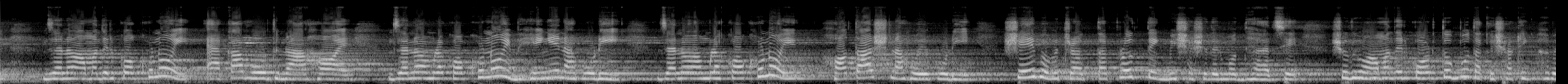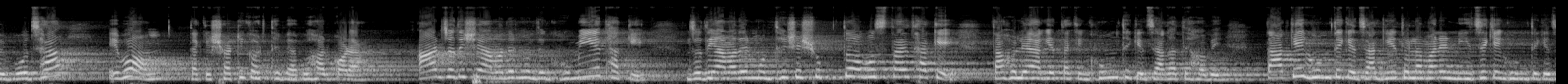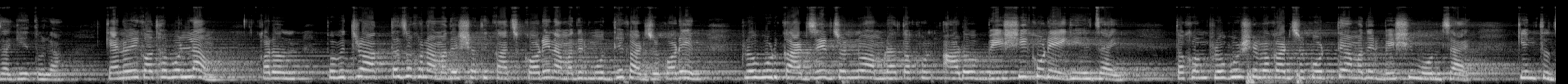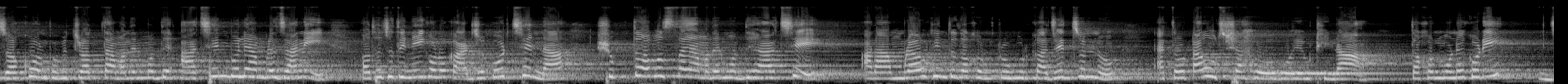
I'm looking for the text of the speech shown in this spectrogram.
যেন আমাদের কখনোই একাবোধ না হয়, যেন আমরা কখনোই ভেঙে না পড়ি, যেন আমরা কখনোই হতাশ না হয়ে পড়ি। সেই পবিত্র আত্মা প্রত্যেক বিশ্বাসীদের মধ্যে আছে। শুধু আমাদের কর্তব্য তাকে সঠিকভাবে বোঝা এবং তাকে সঠিক অর্থে ব্যবহার করা। আর যদি সে আমাদের মধ্যে ঘুমিয়ে থাকে, যদি আমাদের মধ্যে সে সুপ্ত অবস্থায় থাকে তাহলে আগে তাকে ঘুম থেকে জাগাতে হবে। তাকে ঘুম থেকে জাগিয়ে তোলা মানে নিজেকে ঘুম থেকে জাগিয়ে তোলা। কেন এই কথা বললাম? কারণ পবিত্র আত্মা যখন আমাদের সাথে কাজ করেন, আমাদের মধ্যে কার্য করেন, প্রভুর কার্যের জন্য আমরা তখন আরও বেশি করে এগিয়ে যাই। তখন প্রভুর সেবা কার্য করতে আমাদের বেশি মন চায়। কিন্তু যখন পবিত্র আত্মা আমাদের মধ্যে আছেন বলে আমরা জানি, অথচ তিনি কোনো কার্য করছেন না, সুপ্ত অবস্থায় আমাদের মধ্যে আছে আর আমরাও কিন্তু তখন প্রভুর কাজের জন্য এতটা উৎসাহ হয়ে উঠি না। তখন মনে করি,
